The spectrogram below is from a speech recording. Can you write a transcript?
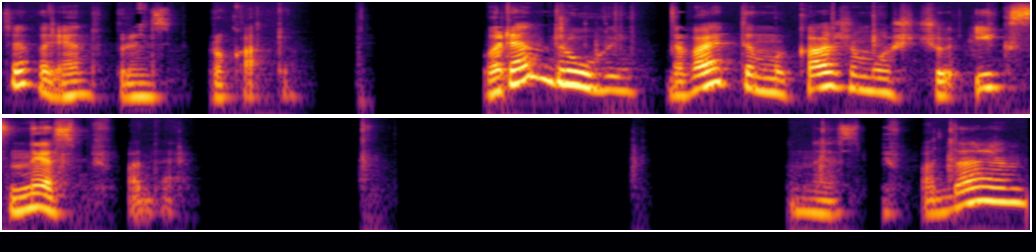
це варіант, в принципі, прокатує. Варіант другий. Давайте ми кажемо, що x не співпадає. Не співпадає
